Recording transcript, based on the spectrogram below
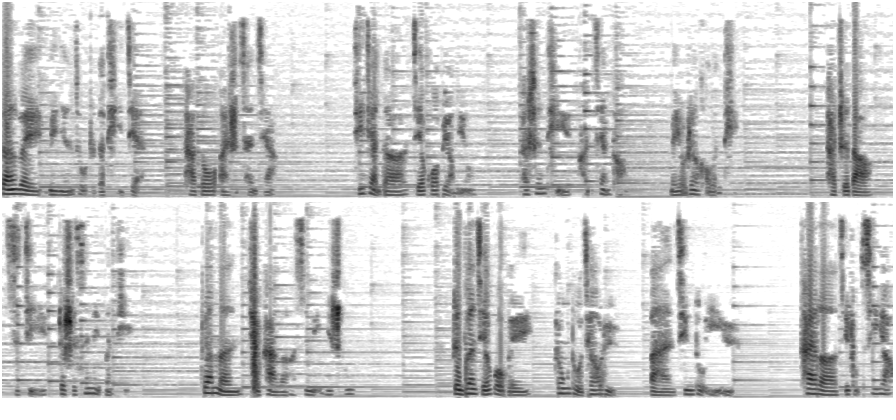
单位每年组织的体检，他都按时参加。体检的结果表明，他身体很健康，没有任何问题。他知道自己这是心理问题，专门去看了心理医生。诊断结果为中度焦虑伴轻度抑郁，开了几种西药，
